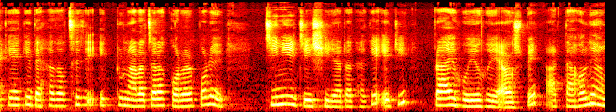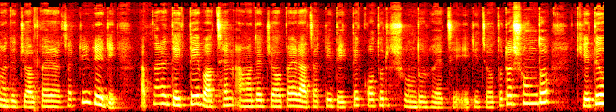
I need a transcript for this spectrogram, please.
একে একে দেখা যাচ্ছে যে একটু নাড়াচাড়া করার পরে চিনির যে শিরাটা থাকে, এটি প্রায় হয়ে হয়ে আসবে। আর তাহলে আমাদের জলপাইয়ের আচারটি রেডি আপনারা দেখতেই পাচ্ছেন আমাদের জলপাইয়ের আচারটি দেখতে কতটা সুন্দর হয়েছে। এটি যতটা সুন্দর, খেতেও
